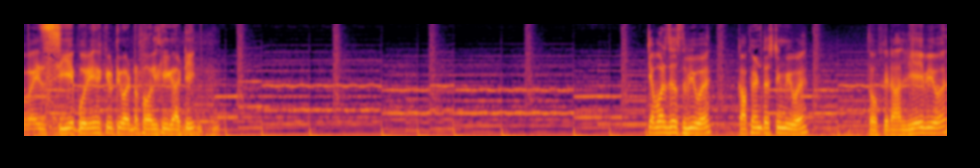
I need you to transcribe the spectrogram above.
गाइस ये पूरी है क्यूटी वाटरफॉल की घाटी। ज़बरदस्त व्यू है, काफ़ी इंटरेस्टिंग व्यू है। तो फ़िलहाल ये व्यू है,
